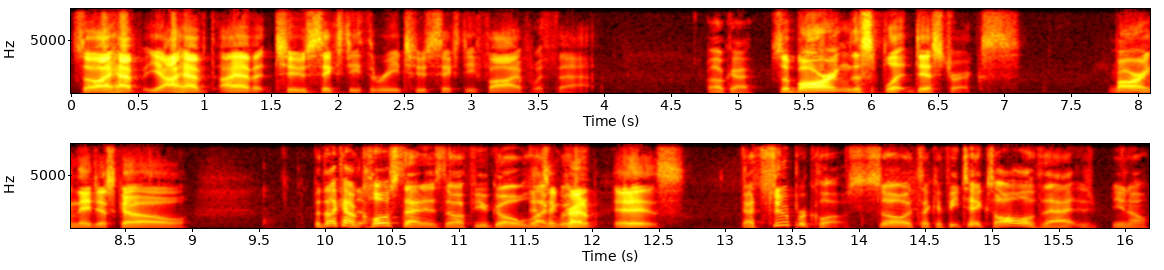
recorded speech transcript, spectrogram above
So I have yeah I have I have it 263 265 with that. Okay. So barring the split districts, barring they just go, But like how close that is, though. If you go like it's with- incredible. It is. That's super close. So it's like if he takes all of that, you know,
